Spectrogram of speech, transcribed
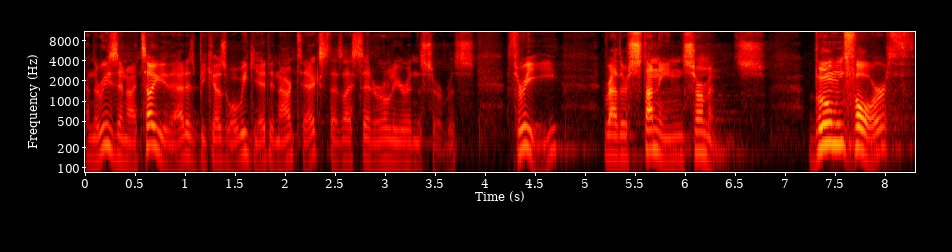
And the reason I tell you that is because what we get in our text, as I said earlier in the service, three rather stunning sermons boomed forth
